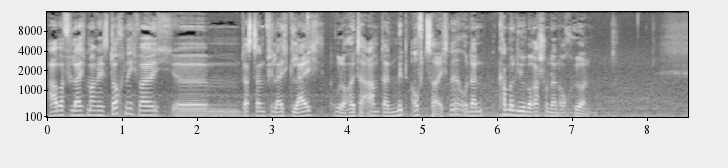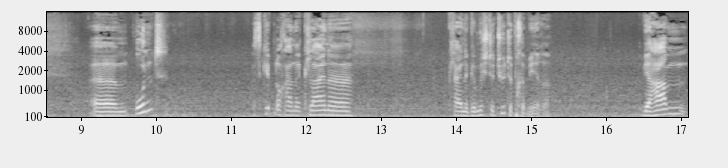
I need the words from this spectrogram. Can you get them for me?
aber vielleicht mache ich es doch nicht, weil ich ähm, das dann vielleicht gleich oder heute Abend dann mit aufzeichne und dann kann man die Überraschung dann auch hören. Ähm, und es gibt noch eine kleine, kleine gemischte Tüte Premiere. Wir haben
